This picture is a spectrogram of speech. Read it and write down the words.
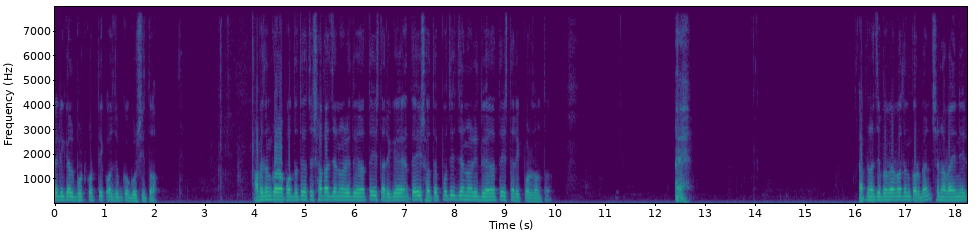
মেডিকেল বোর্ড কর্তৃক অযোগ্য ঘোষিত। আবেদন করার পদ্ধতি হচ্ছে সাতাশ জানুয়ারি দুই হাজার তেইশ তারিখে, তেইশ হতে পঁচিশ জানুয়ারি দুই হাজার তেইশ তারিখ পর্যন্ত। আপনারা যেভাবে আবেদন করবেন, সেনাবাহিনীর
